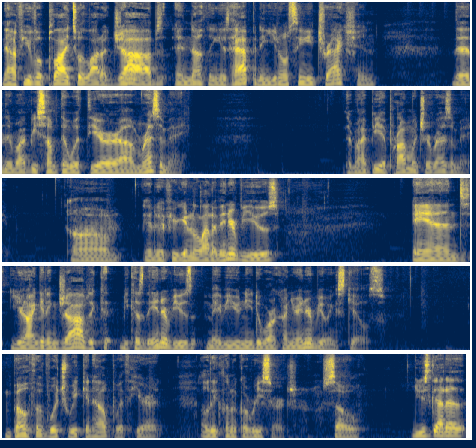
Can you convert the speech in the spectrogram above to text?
Now, if you've applied to a lot of jobs and nothing is happening, you don't see any traction, then there might be something with your um, resume. There might be a problem with your resume. Um, and if you're getting a lot of interviews and you're not getting jobs because of the interviews, maybe you need to work on your interviewing skills both of which we can help with here at Elite Clinical Research. So you just got to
